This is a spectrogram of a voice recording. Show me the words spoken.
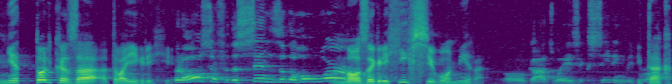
не только за твои грехи, but also for the sins of the whole world. но за грехи всего мира. Oh. Итак,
